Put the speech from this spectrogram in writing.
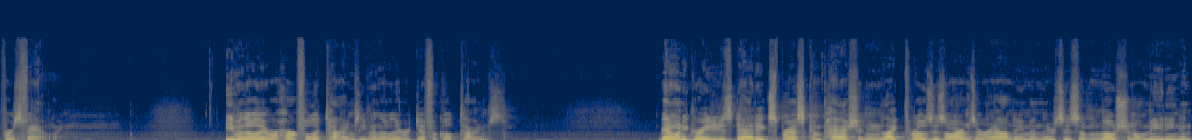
for his family. Even though they were hurtful at times, even though they were difficult times. Man, when he greeted his dad, he expressed compassion and he like throws his arms around him, and there's this emotional meeting. And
